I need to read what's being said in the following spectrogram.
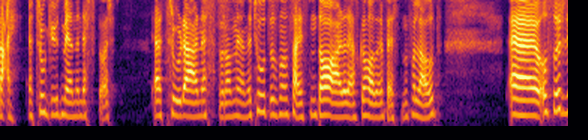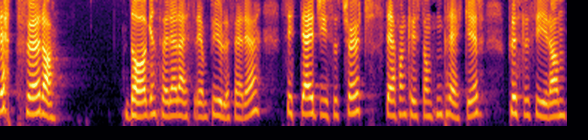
nei, jeg tror Gud mener neste år. Jeg tror det er neste år han mener. 2016. Da er det det jeg skal ha den festen for Loud. Eh, og så rett før, da, dagen før jeg reiser hjem på juleferie, sitter jeg i Jesus Church. Stefan Kristiansen preker. Plutselig sier han,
